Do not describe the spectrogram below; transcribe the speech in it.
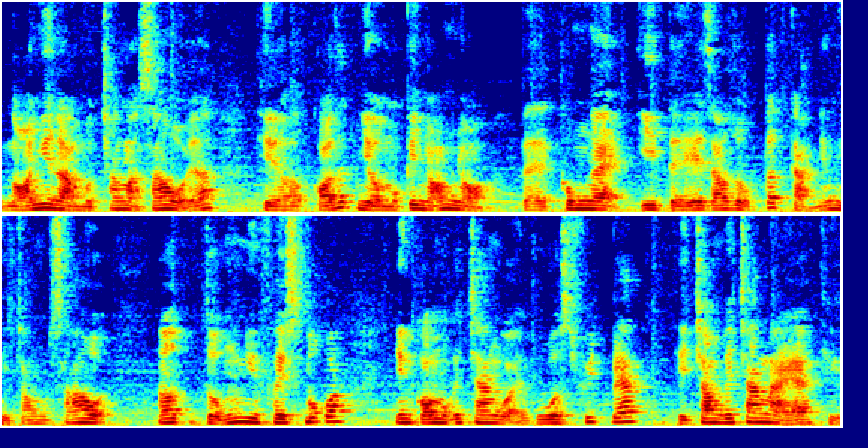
nó như là một trang mạng xã hội á thì có rất nhiều một cái nhóm nhỏ về công nghệ y tế giáo dục tất cả những gì trong xã hội. Nó giống như Facebook á nhưng có một cái trang gọi Wall Street Bet. Thì trong cái trang này ấy, thì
